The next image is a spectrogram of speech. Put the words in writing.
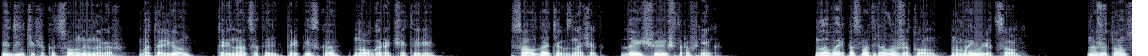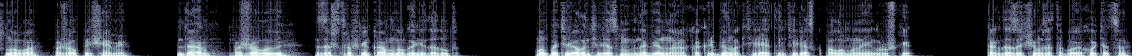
Идентификационный номер. Батальон, 13-й, приписка, Новгород-4. Солдатик, значит, да еще и штрафник. Главарь посмотрел на жетон, на мое лицо. На жетон снова пожал плечами. Да, пожалуй, за штрафника много не дадут. Он потерял интерес мгновенно, как ребенок теряет интерес к поломанной игрушке. Тогда зачем за тобой охотятся?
